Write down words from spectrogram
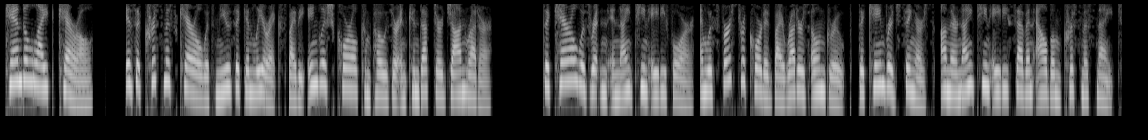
Candlelight Carol is a Christmas carol with music and lyrics by the English choral composer and conductor John Rutter. The carol was written in 1984, and was first recorded by Rutter's own group, the Cambridge Singers, on their 1987 album Christmas Night.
